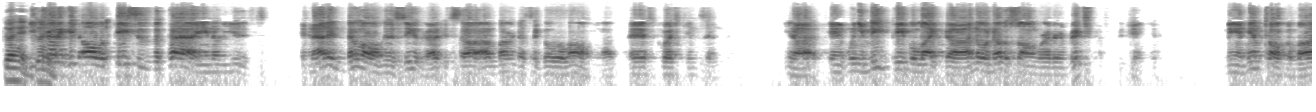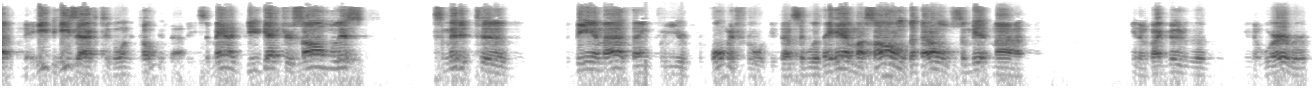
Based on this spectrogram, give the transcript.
Go ahead. You Go try ahead. to get all the pieces of the pie, you know. You just, and I didn't know all this either. I just I, I learned as I go along. I ask questions, and you know, and when you meet people like uh, I know another songwriter in Richmond, Virginia. Me and him talk a lot. And he, he's actually the one that told me about it. He said, "Man, you got your song list submitted to the BMI thing for your performance royalties." I said, "Well, they have my song, but I don't submit my, you know, if I go to the, you know, wherever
